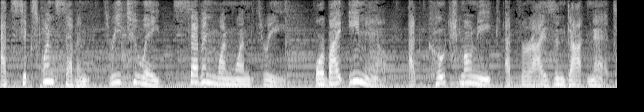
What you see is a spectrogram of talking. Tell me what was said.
at 617 328 7113 or by email at coachmonique at verizon.net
